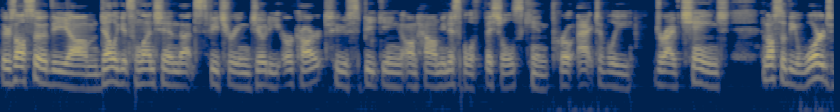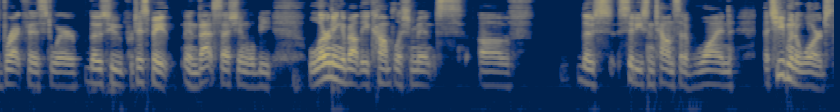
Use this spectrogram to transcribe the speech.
There's also the um, delegates luncheon that's featuring Jody Urquhart, who's speaking on how municipal officials can proactively drive change, and also the awards breakfast, where those who participate in that session will be learning about the accomplishments of those cities and towns that have won achievement awards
